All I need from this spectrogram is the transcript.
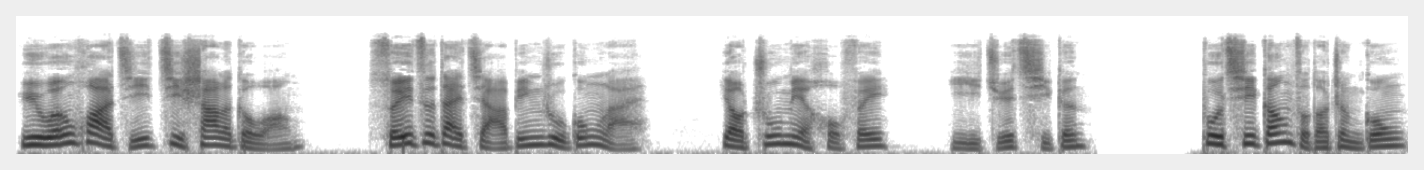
宇文化及既杀了个王，遂自带甲兵入宫来，要诛灭后妃，以绝其根。不期刚走到正宫，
